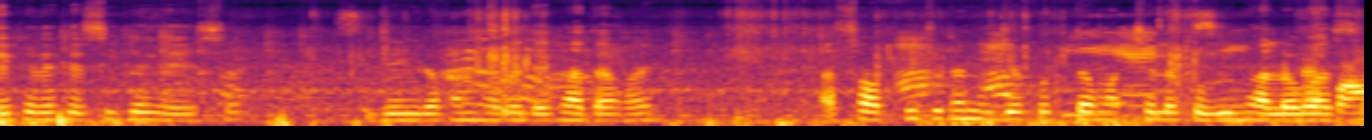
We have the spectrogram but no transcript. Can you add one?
দেখে দেখে শিখে গিয়েছে যে এইরকমভাবে দেখাতে হয়। আর সব কিছুটা নিজে করতে আমার ছেলে খুবই ভালোবাসে।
